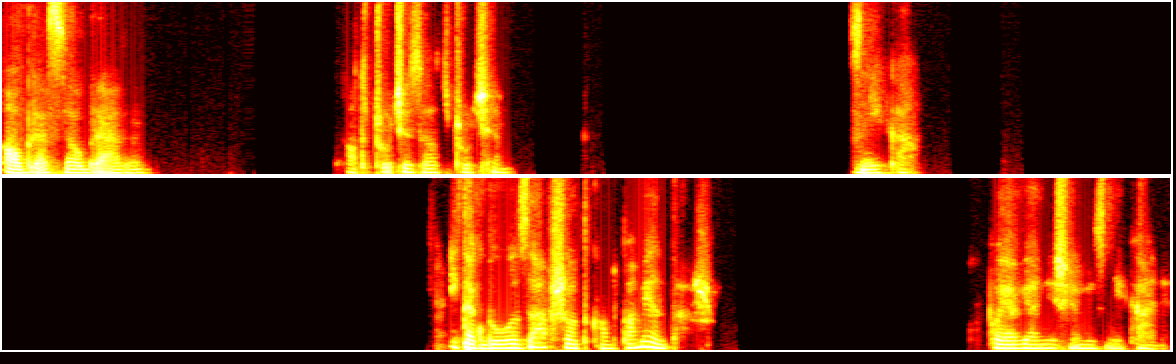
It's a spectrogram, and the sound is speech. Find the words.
Obraz za obrazem, odczucie za odczuciem znika. I tak było zawsze, odkąd pamiętasz. Pojawianie się i znikanie.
